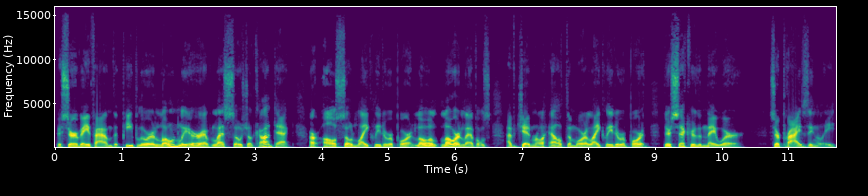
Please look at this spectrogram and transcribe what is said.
The survey found that people who are lonelier, have less social contact, are also likely to report low, lower levels of general health and more likely to report they're sicker than they were. Surprisingly,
